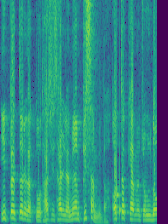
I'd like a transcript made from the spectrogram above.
이 배터리가 또 다시 살려면 비쌉니다. 어떻게 하면 좀 더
